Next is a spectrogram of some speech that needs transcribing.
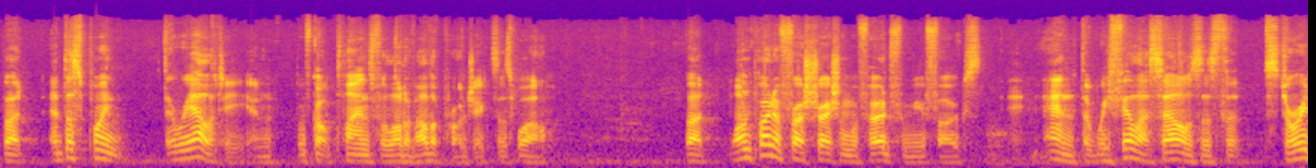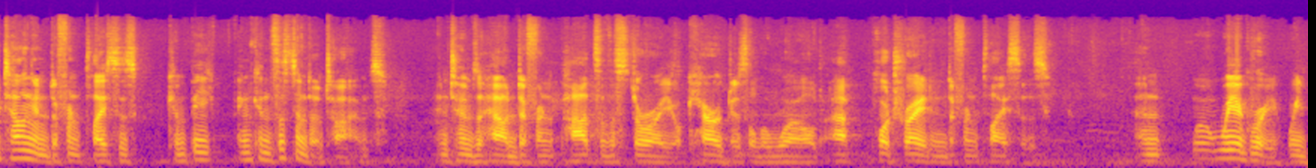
But at this point, they're reality, and we've got plans for a lot of other projects as well. But one point of frustration we've heard from you folks, and that we feel ourselves, is that storytelling in different places can be inconsistent at times in terms of how different parts of the story or characters or the world are portrayed in different places. And we agree, we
